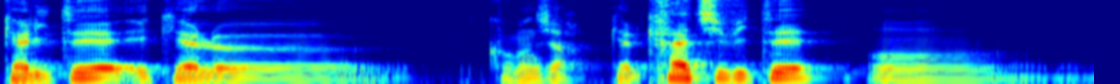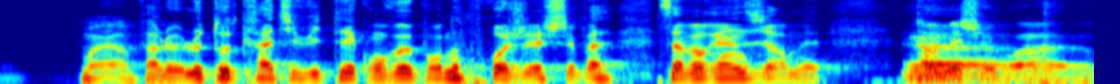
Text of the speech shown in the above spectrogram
qualité et quelle, euh, comment dire, quelle créativité on, Ouais, enfin, le, le taux de créativité qu'on veut pour nos projets. Je sais pas, ça veut rien dire, mais. Non, mais je vois, euh,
